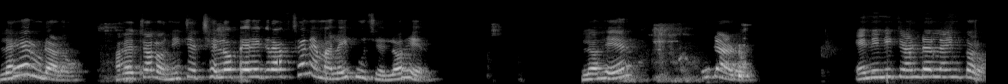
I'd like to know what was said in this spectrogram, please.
લહેર ઉડાડો. હવે ચલો નીચે છેલ્લો પેરેગ્રાફ છે ને એમાં લખ્યું છે લહેર. લહેર ઉડાડો. એની નીચે અંડરલાઈન કરો.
